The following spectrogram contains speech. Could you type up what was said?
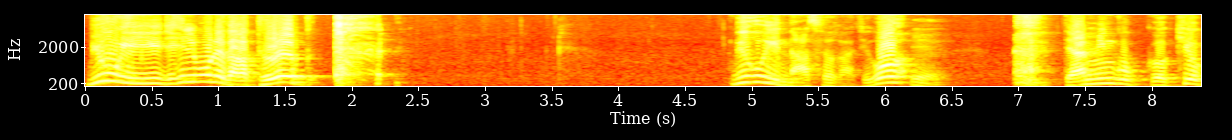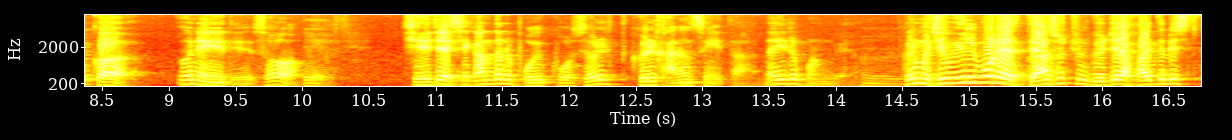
미국이 이제 일본에다가 더 미국이 나서 가지고 예. 대한민국 그 기업과 은행에 대해서 예. 제재 세간다르 보이콧을 걸 가능성이 있다. 나 이래 보는 거예요. 음. 그러면 지금 일본의 대한 수출 규제 화이트리스트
